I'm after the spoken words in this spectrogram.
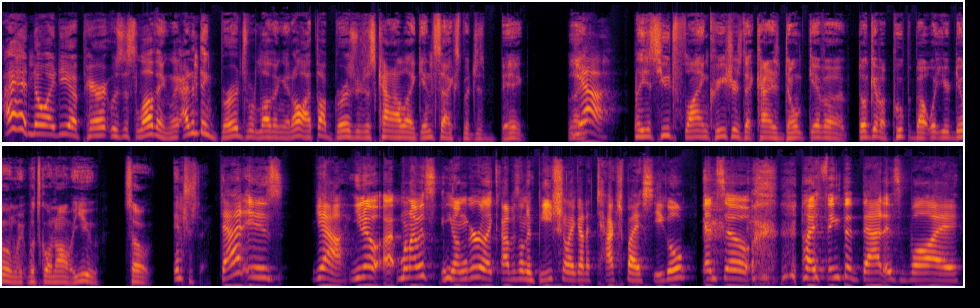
I had no idea a parrot was this loving. Like I didn't think birds were loving at all. I thought birds were just kind of like insects, but just big. Like, yeah. like just huge flying creatures that kind of don't give a don't give a poop about what you're doing, what's going on with you. So interesting. That is, yeah. You know, uh, when I was younger, like I was on a beach and I got attacked by a seagull. And so I think that that is why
